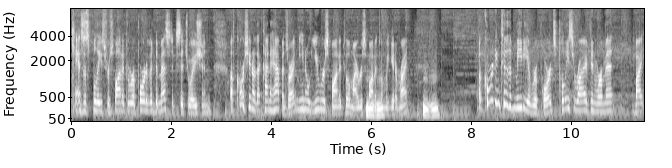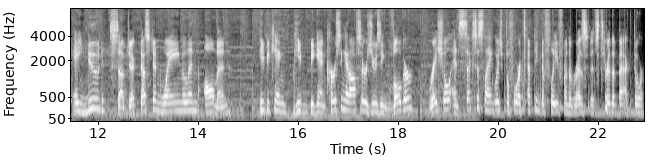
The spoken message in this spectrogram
Kansas police responded to a report of a domestic situation. Of course, you know that kind of happens, right? You know, you responded to them, I responded to them. We get them right. hmm According to the media reports, police arrived and were met by a nude subject, Dustin Wayland Almond. He became he began cursing at officers using vulgar, racial, and sexist language before attempting to flee from the residence through the back door.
